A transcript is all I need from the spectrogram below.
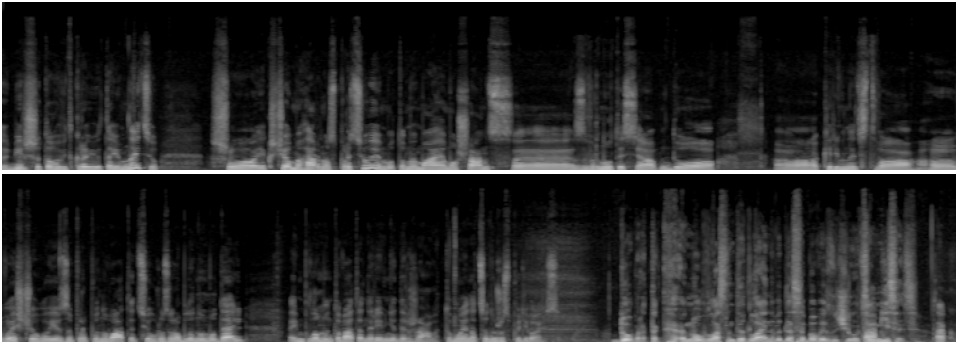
е, більше того, відкрию таємницю. Що якщо ми гарно спрацюємо, то ми маємо шанс звернутися до керівництва вищого і запропонувати цю розроблену модель імплементувати на рівні держави. Тому я на це дуже сподіваюся. Добре, так е, ну власне дедлайн ви для себе визначили. Це Так. місяць. Так.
